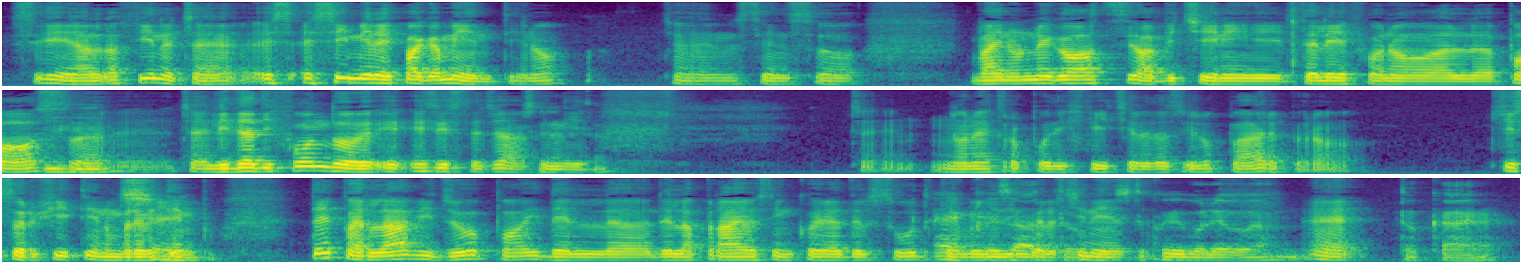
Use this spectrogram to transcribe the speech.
Sì, alla fine cioè, è, è simile ai pagamenti, no? Cioè, nel senso vai in un negozio, avvicini il telefono al POS, mm-hmm. cioè l'idea di fondo esiste già, certo. quindi cioè, non è troppo difficile da sviluppare, però ci sono riusciti in un breve sì. tempo. Te parlavi, Joe, poi del, della privacy in Corea del Sud, che ecco, è meglio esatto, di quella cinese. Questo qui volevo eh, toccare.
